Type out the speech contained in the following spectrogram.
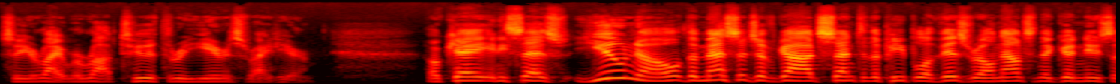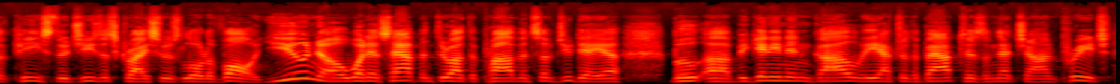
So you're right, we're about two, three years right here. Okay, and he says, You know the message of God sent to the people of Israel, announcing the good news of peace through Jesus Christ, who is Lord of all. You know what has happened throughout the province of Judea, uh, beginning in Galilee after the baptism that John preached,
